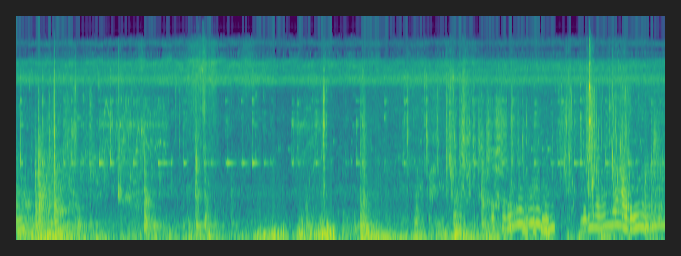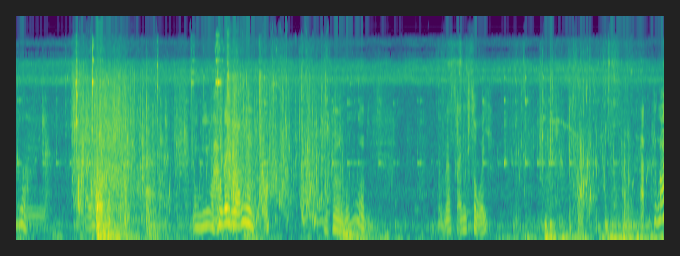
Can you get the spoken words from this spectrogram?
ดแล้วดึงเลยดึงเลยไม่มีวางได้ลงแล้วไซส์นี่สวยอัดขึ้นมา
